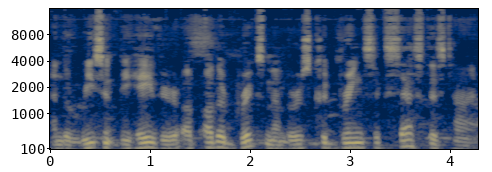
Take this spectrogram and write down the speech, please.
and the recent behavior of other BRICS members could bring success this time.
